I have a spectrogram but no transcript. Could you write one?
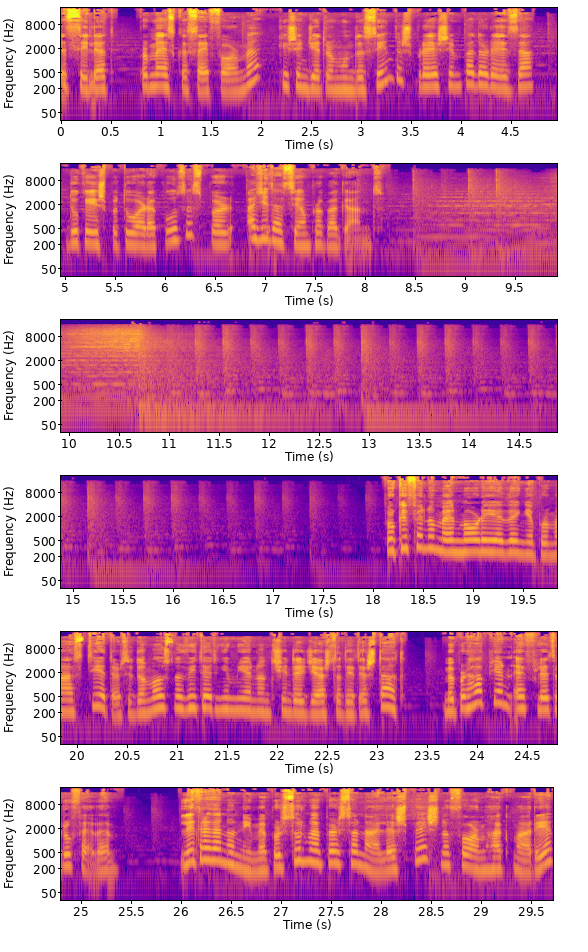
të cilët përmes kësaj forme kishin gjetur mundësinë të shpreheshin pa doreza duke i shpëtuar akuzës për agjitacion propagandë. Por ky fenomen mori edhe një përmasë tjetër, sidomos në vitet 1967, me përhapjen e fletrufeve. Letrat anonime për sulme personale shpesh në formë hakmarrje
